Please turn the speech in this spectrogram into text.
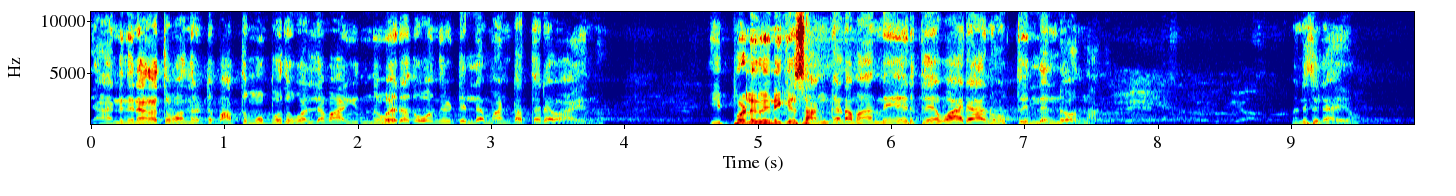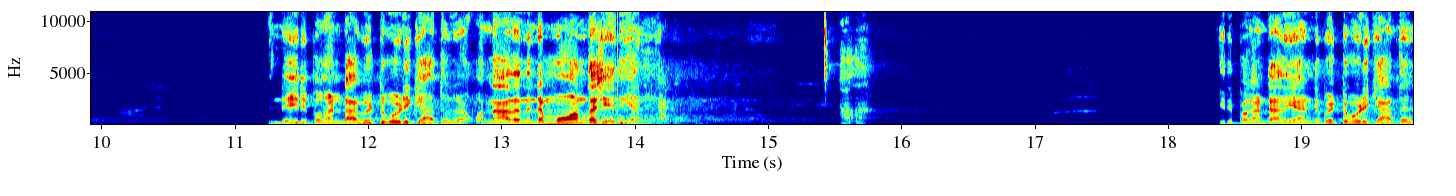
ഞാൻ ഇതിനകത്ത് വന്നിട്ട് പത്ത് മുപ്പത് കൊല്ലമായി ഇന്ന് വരെ തോന്നിയിട്ടില്ല മണ്ടത്തരമായെന്ന് ഇപ്പോഴും എനിക്ക് സങ്കടമാ നേരത്തെ വരാൻ ഒത്തില്ലല്ലോ എന്ന. മനസ്സിലായോ? നിന്റെ ഇരിപ്പ് കണ്ട വിട്ടുകൊഴിക്കാത്ത ഒന്നാമത് നിന്റെ മോന്ത ശരിയല്ല. ഇരിപ്പ് കണ്ടാൽ ഞാൻ വെട്ടുകുഴിക്കകത്ത്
